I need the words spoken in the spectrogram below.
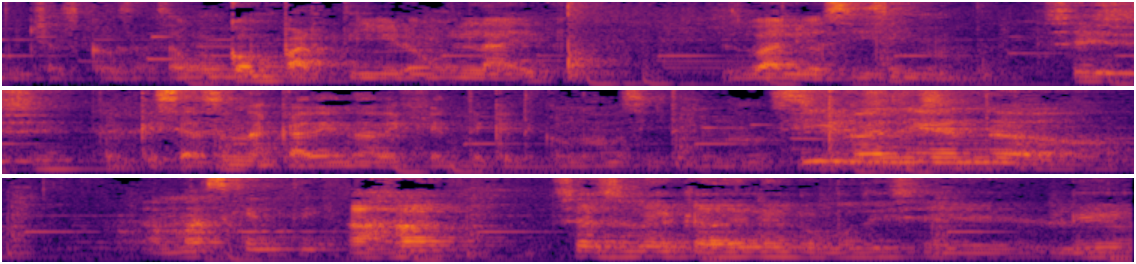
muchas cosas. O un compartir o un like es valiosísimo Sí, sí, sí. porque se hace una cadena de gente que te conoce y te conoce. Sí, va llegando a más gente. Ajá, se hace una cadena, como dice Leo.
